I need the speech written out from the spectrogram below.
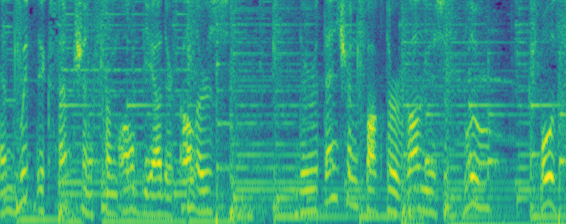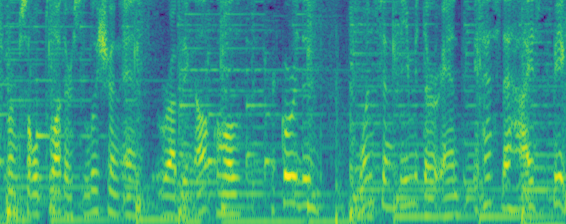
and with exception from all the other colors, the retention factor values of blue, both from saltwater solution and rubbing alcohol, recorded 1 cm and it has the highest peak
